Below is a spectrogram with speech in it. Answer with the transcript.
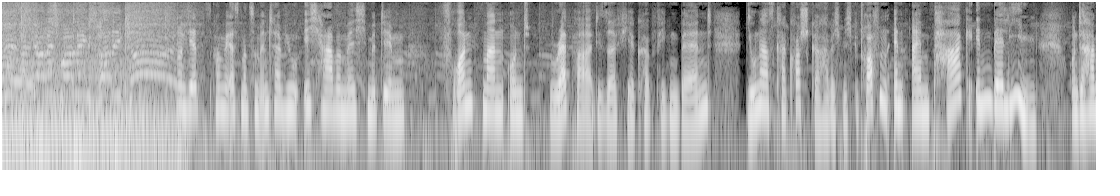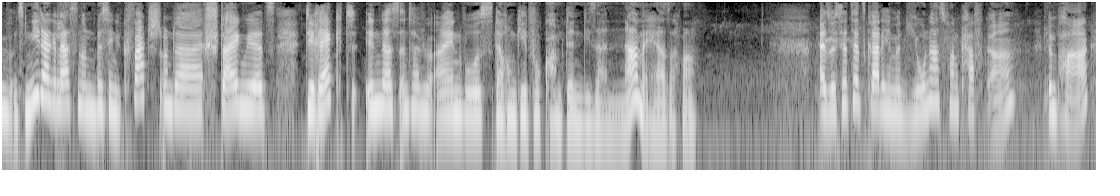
wir sind ja nicht mal linksradikal. Und jetzt kommen wir erstmal zum Interview. Ich habe mich mit dem Frontmann und Rapper dieser vierköpfigen Band, Jonas Karkoschke, habe ich mich getroffen in einem Park in Berlin. Und da haben wir uns niedergelassen und ein bisschen gequatscht und da steigen wir jetzt direkt in das Interview ein, wo es darum geht, wo kommt denn dieser Name her, sag mal. Also ich sitze jetzt gerade hier mit Jonas von Kafka im Park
